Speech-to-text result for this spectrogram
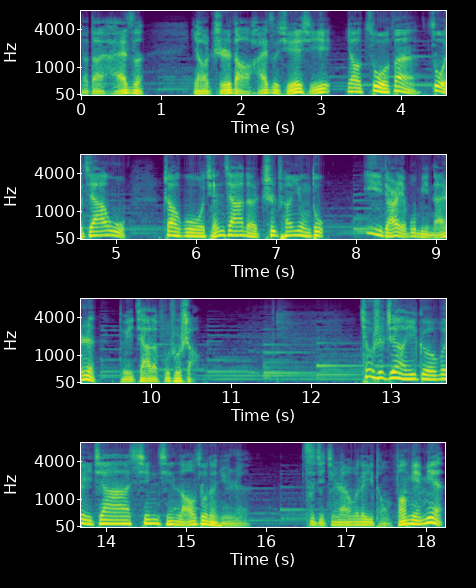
要带孩子，要指导孩子学习，要做饭做家务。照顾全家的吃穿用度，一点也不比男人对家的付出少。就是这样一个为家辛勤劳作的女人，自己竟然为了一桶方便面，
